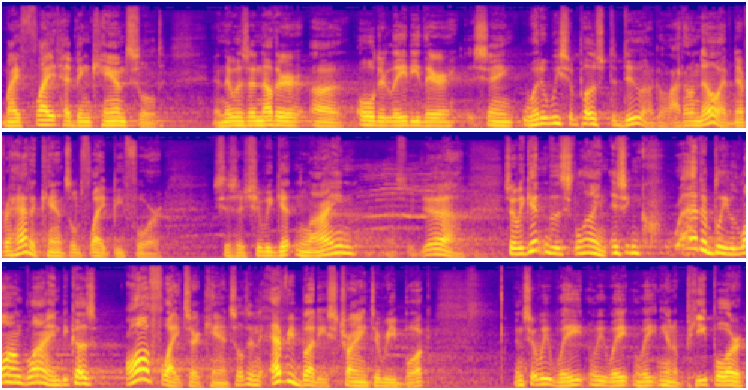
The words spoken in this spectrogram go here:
my flight had been canceled. And there was another uh, older lady there saying, What are we supposed to do? And I go, I don't know. I've never had a canceled flight before. She said, Should we get in line? I said, Yeah. So we get into this line. It's incredibly long line because all flights are canceled and everybody's trying to rebook. And so we wait and we wait and wait. And, you know, people are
